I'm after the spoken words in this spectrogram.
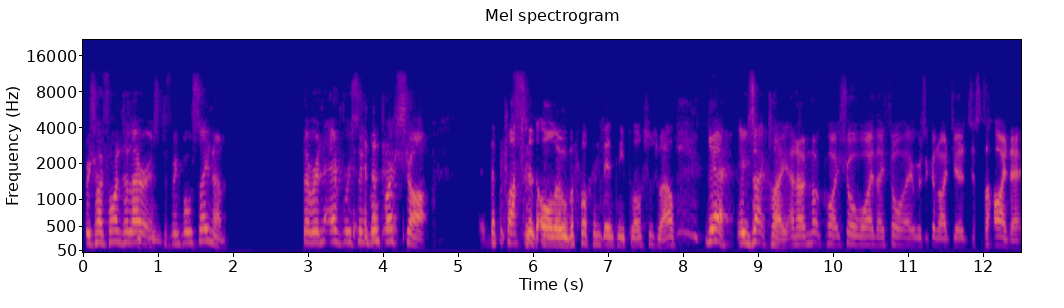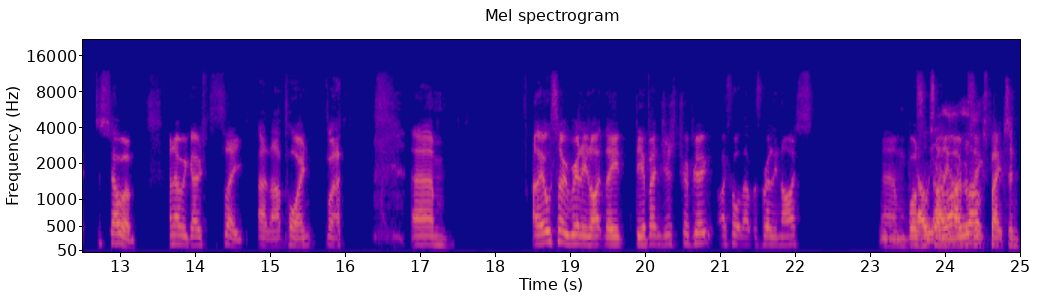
which I find hilarious because we've all seen them. They're in every single press shot. They're plastered all over fucking Disney Plus as well. Yeah, exactly. And I'm not quite sure why they thought it was a good idea just to hide it, to show him. I know he goes to sleep at that point, but um, I also really like the the Avengers tribute. I thought that was really nice. Um, wasn't Oh, yeah. something I I was love- expecting.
